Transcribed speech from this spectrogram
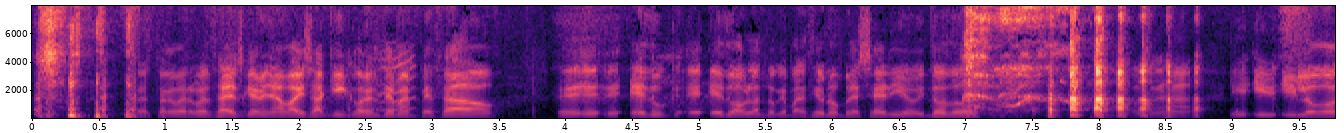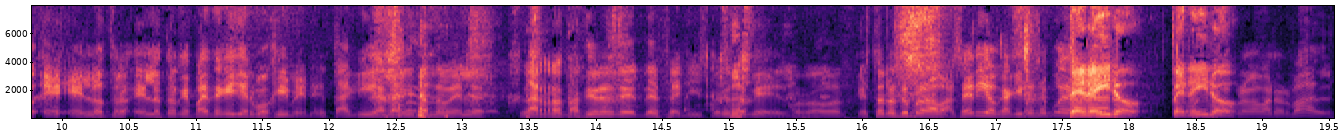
esto qué vergüenza es que me llamáis aquí con el tema empezado. eh, eh, Edu, eh, Edu hablando que parecía un hombre serio y todo. y, y- y luego eh, el otro el otro que parece Guillermo Jiménez. Está aquí analizándome el- las rotaciones de, de Fénix. ¿Pero esto qué es, por favor? Que esto no es un programa serio, que aquí no se puede. Pereiro, hablar Pereiro. un programa normal.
